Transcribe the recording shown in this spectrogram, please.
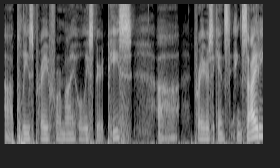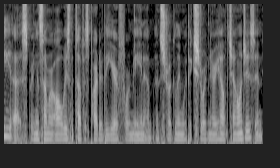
Uh, please pray for my Holy Spirit peace. Uh, prayers against anxiety. Uh, spring and summer are always the toughest part of the year for me, and I'm, I'm, struggling with extraordinary health challenges. And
